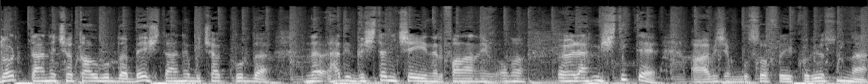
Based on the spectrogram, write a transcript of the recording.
Dört tane çatal burada beş tane bıçak burada. Ne, hadi dıştan içe yenir falan onu öğrenmiştik de. Abicim bu sofrayı kuruyorsun da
